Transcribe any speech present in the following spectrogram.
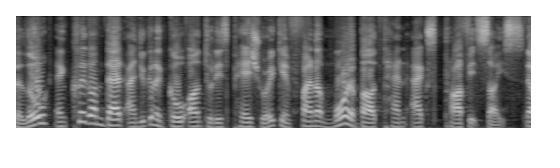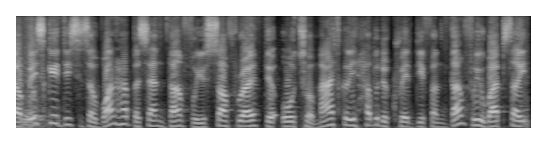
below and click on that and you're gonna go onto this page where you can find out more about 10x Profit Sites. Now basically this is a 100% done for you software that automatically help you to create different done for you website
